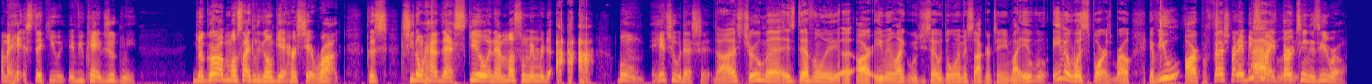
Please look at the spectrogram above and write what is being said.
I'm gonna hit stick you if you can't juke me. Your girl most likely gonna get her shit rocked because she don't have that skill and that muscle memory to ah ah ah boom hit you with that shit. No, it's true, man. It's definitely uh, art. Even like what you say with the women's soccer team, like even even with sports, bro. If you are a professional, bro they beat somebody athlete, 13 to 0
